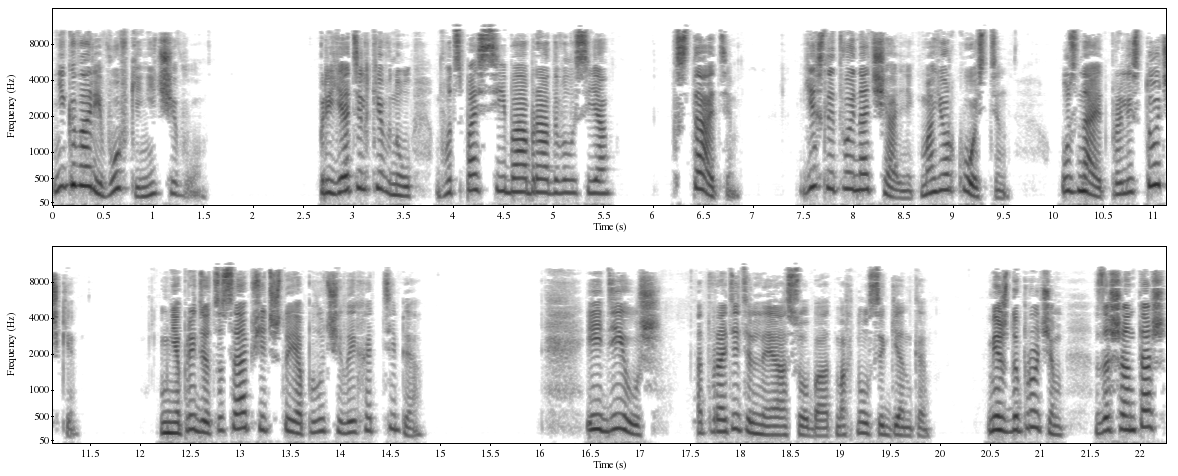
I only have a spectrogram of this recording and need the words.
не говори Вовке ничего». Приятель кивнул. «Вот спасибо», — обрадовалась я. «Кстати, если твой начальник, майор Костин, узнает про листочки, мне придется сообщить, что я получила их от тебя». «Иди уж, отвратительная особа», — отмахнулся Генка. «Между прочим, за шантаж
